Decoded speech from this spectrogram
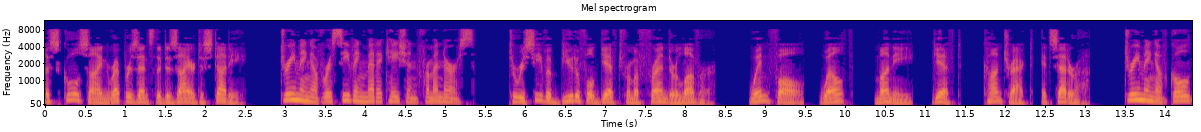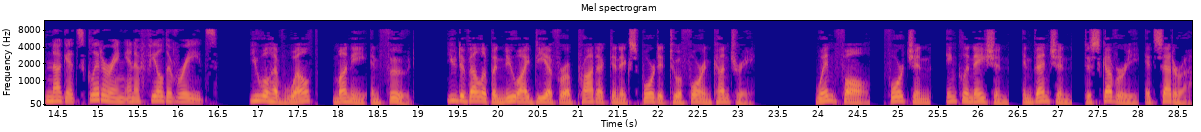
A school sign represents the desire to study. Dreaming of receiving medication from a nurse. To receive a beautiful gift from a friend or lover. Windfall, wealth, money, gift, contract, etc. Dreaming of gold nuggets glittering in a field of reeds. You will have wealth, money and food. You develop a new idea for a product and export it to a foreign country. Windfall, fortune, inclination, invention, discovery, etc.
